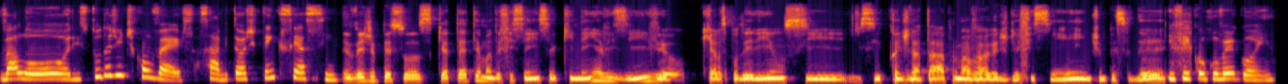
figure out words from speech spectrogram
valores, tudo a gente conversa, sabe? Então acho que tem que ser assim. Eu vejo pessoas que até têm uma deficiência que nem é visível, que elas poderiam se, se candidatar para uma vaga de deficiente, um PCD, E ficam com vergonha.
